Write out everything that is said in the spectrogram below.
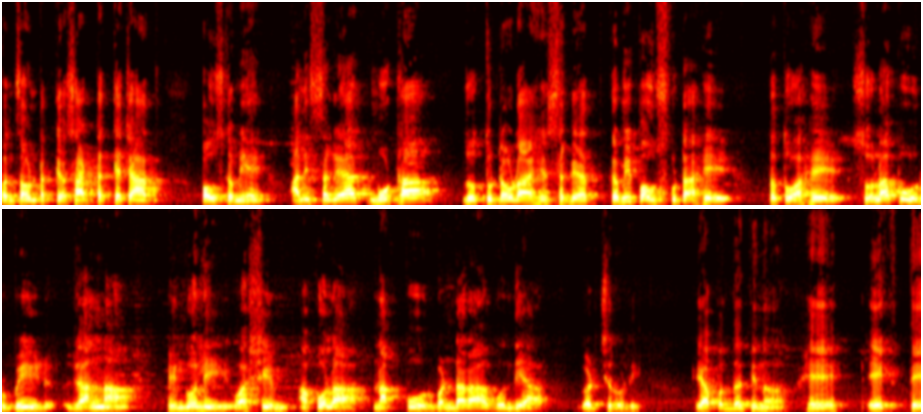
पंचावन्न टक्के साठ टक्क्याच्या आत पाऊस कमी आहे. आणि सगळ्यात मोठा जो तुटवडा आहे सगळ्यात कमी पाऊस कुठं आहे तर तो आहे सोलापूर बीड जालना हिंगोली वाशिम अकोला नागपूर भंडारा गोंदिया गडचिरोली. या पद्धतीनं हे एक ते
